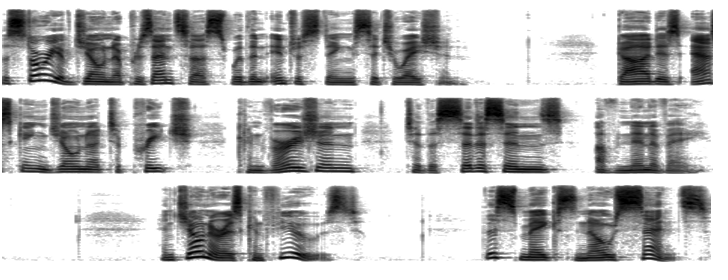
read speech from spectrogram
The story of Jonah presents us with an interesting situation. God is asking Jonah to preach conversion to the citizens of Nineveh. And Jonah is confused. This makes no sense.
